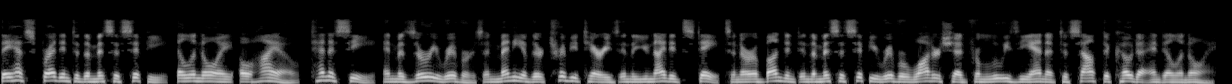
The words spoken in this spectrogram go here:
They have spread into the Mississippi, Illinois, Ohio, Tennessee, and Missouri rivers and many of their tributaries in the United States and are abundant in the Mississippi River watershed from Louisiana to South Dakota and Illinois.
